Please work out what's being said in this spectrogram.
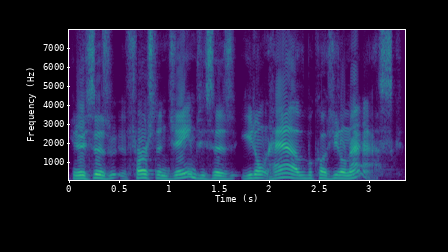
You know, he says, first in James, he says, you don't have because you don't ask.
